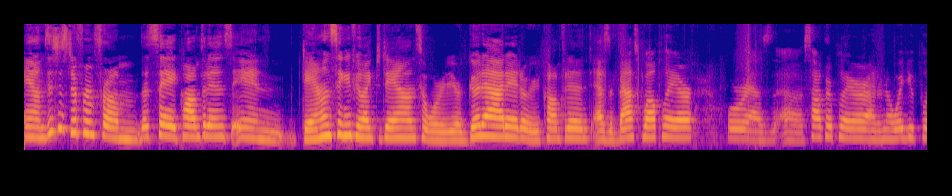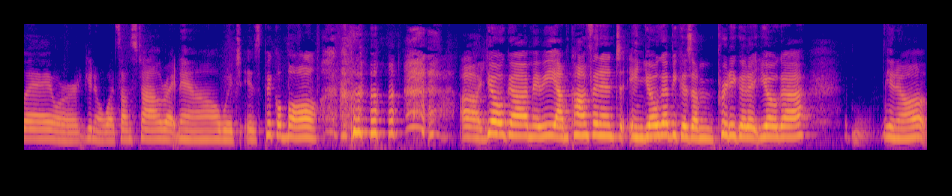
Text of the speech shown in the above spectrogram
And this is different from, let's say, confidence in dancing if you like to dance, or you're good at it, or you're confident as a basketball player or as a soccer player. I don't know what you play, or you know what's on style right now, which is pickleball. uh, yoga. Maybe I'm confident in yoga because I'm pretty good at yoga, you know.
